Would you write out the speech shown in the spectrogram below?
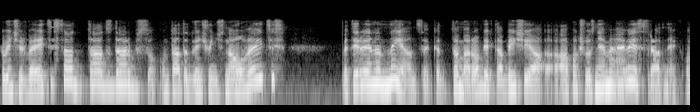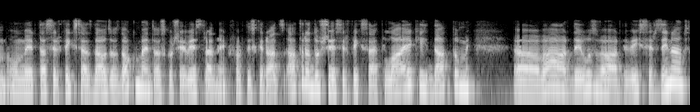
ka viņš ir veicis tādus darbus, un tātad viņš viņus nav veicis. Bet ir viena nianse, ka tomēr objektā bija šie apakšu uzņēmēji viestrādnieki. Un, un ir, tas ir fiksēts daudzos dokumentos, kur šie viestrādnieki faktiski ir atradušies, ir fiksēti laiki, datumi, vārdi, uzvārdi, viss ir zināms.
